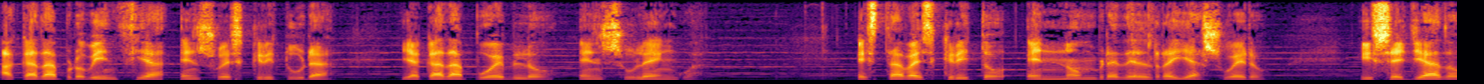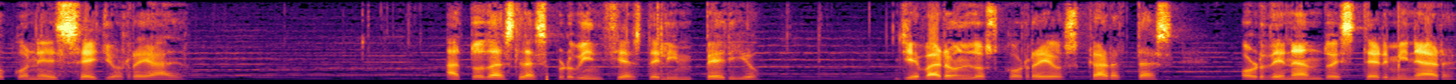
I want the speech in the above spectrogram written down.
a cada provincia en su escritura y a cada pueblo en su lengua. Estaba escrito en nombre del rey Asuero y sellado con el sello real. A todas las provincias del imperio llevaron los correos cartas ordenando exterminar,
